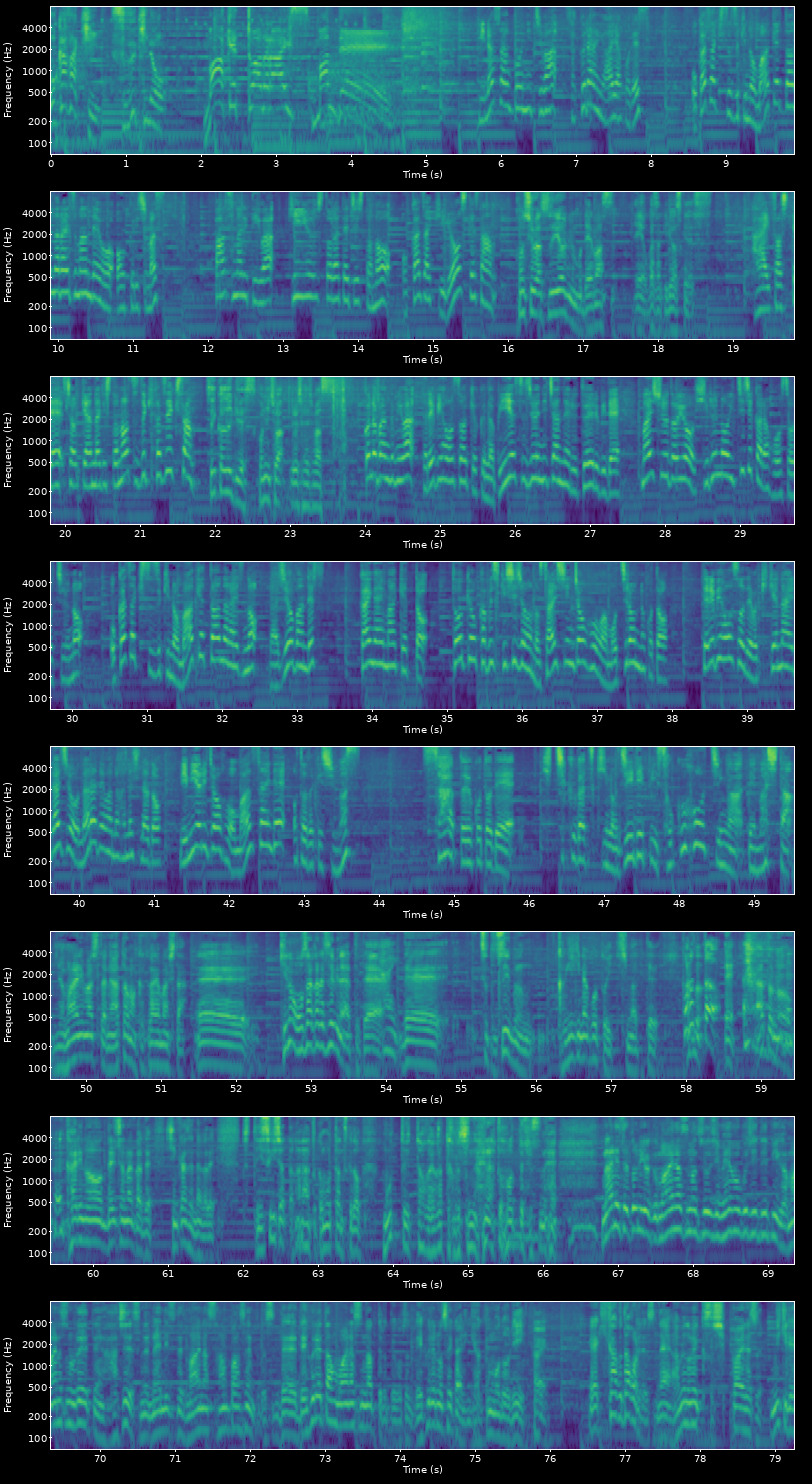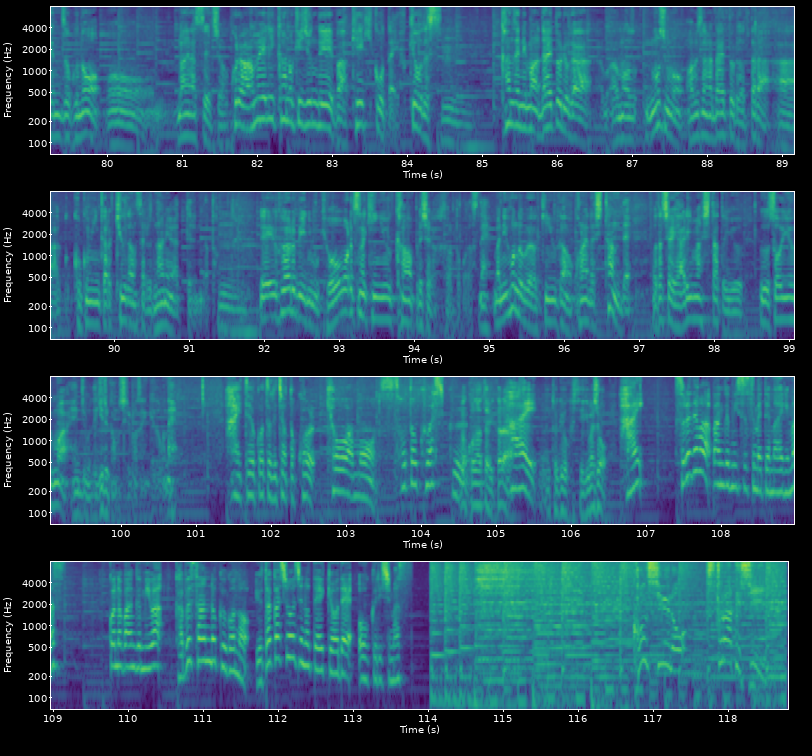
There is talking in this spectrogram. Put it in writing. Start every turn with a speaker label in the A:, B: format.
A: 岡崎鈴木のマーケットアナライズマンデー
B: 皆さんこんにちは桜井彩子です。岡崎鈴木のマーケットアナライズマンデーをお送りします。パーソナリティは金融ストラテジストの岡崎良介さん。
C: 今週は水曜日も出ます、えー、岡崎良介です。
B: はいそして証券アナリストの鈴木一之さん。
D: 鈴木一之です。こんにちは。よろしくお願いします。
B: この番組はテレビ放送局の BS12 チャンネル12で毎週土曜昼の1時から放送中の岡崎鈴木のマーケットアナライズのラジオ版です。海外マーケット東京株式市場の最新情報はもちろんのこと。テレビ放送では聞けないラジオならではの話など耳寄り情報満載でお届けします。さあということで79月期の GDP 速報値が出ました
C: いや参りましたね頭抱えました。えー、昨日大阪でセミナーやってて、はい、でちょっと随分過激なことを言ってしまって
B: ポロッと。
C: え後の帰りの電車の中で 新幹線の中でちょっと言い過ぎちゃったかなとか思ったんですけどもっと言った方が良かったかもしれないなと思ってですね。何せとにかくマイナスの数字名目 GDP がマイナスの0.8ですね。年率でマイナス3%です。でデフレタもマイナスになってるということでデフレの世界に逆戻り、はいえー、企画倒れですねアベノミクス失敗です。2期連続のマイナス成長。これはアメリカの基準で言えば景気後退不況です、うん。完全にまあ大統領があのもしも安倍さんが大統領だったらあ国民から糾弾される。何をやってるんだと、うん、で FRB にも強烈な金融緩和プレッシャーがかかるところですね、まあ、日本の場合は金融緩和をこの間したんで私はやりましたというそういうまあ返事もできるかもしれませんけどもね。
B: はいということでちょっとこ今日はもう相当詳しく、
D: まあ、この辺りから解きほぐしていきましょう。
B: はい。それでは番組進めてまいります。この番組は株365の豊か商事の提供でお送りします。
A: 今週のストラテジー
